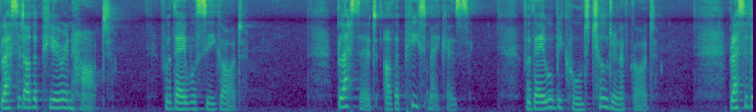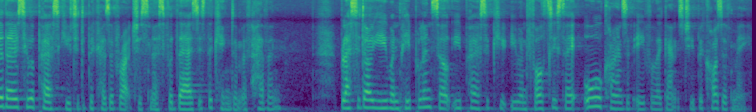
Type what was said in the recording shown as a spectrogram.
Blessed are the pure in heart, for they will see God. Blessed are the peacemakers, for they will be called children of God. Blessed are those who are persecuted because of righteousness, for theirs is the kingdom of heaven. Blessed are you when people insult you, persecute you, and falsely say all kinds of evil against you because of me.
